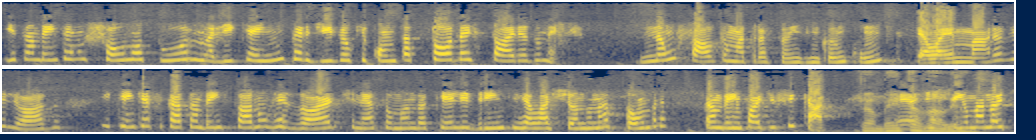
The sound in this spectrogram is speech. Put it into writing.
e também tem um show noturno ali que é imperdível, que conta toda a história do México. Não faltam atrações em Cancún, ela é maravilhosa. E quem quer ficar também só num resort, né, tomando aquele drink, relaxando na sombra, também pode ficar. Também é, tá valendo. Tem uma noite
